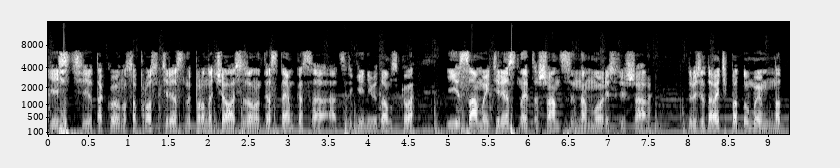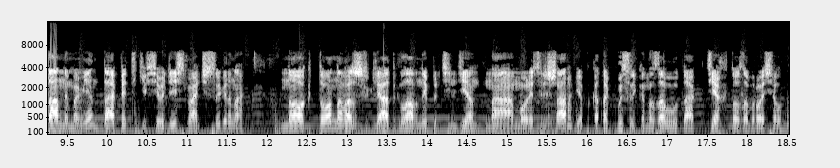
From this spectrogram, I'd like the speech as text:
есть такой у нас опрос интересный про начало сезона для Стемкаса от Сергея Неведомского. И самое интересное это шансы на Морис Ришар. Друзья, давайте подумаем на данный момент, да, опять-таки всего 10 матчей сыграно, но кто, на ваш взгляд, главный претендент на Морис Ришар? Я пока так быстренько назову, да, тех, кто забросил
